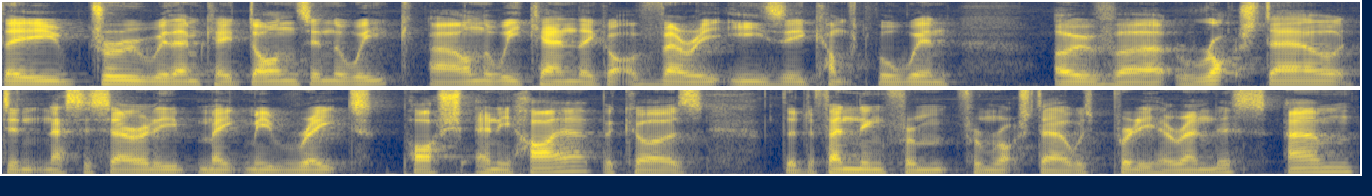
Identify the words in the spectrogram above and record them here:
they drew with MK Dons in the week. Uh, on the weekend, they got a very easy, comfortable win over Rochdale didn't necessarily make me rate Posh any higher because the defending from from Rochdale was pretty horrendous. Um,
